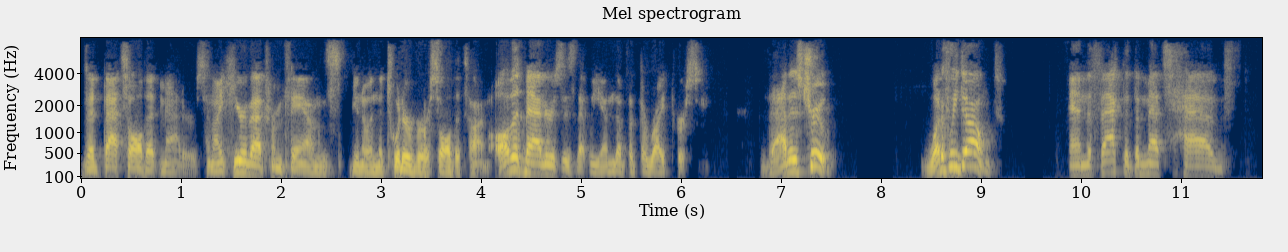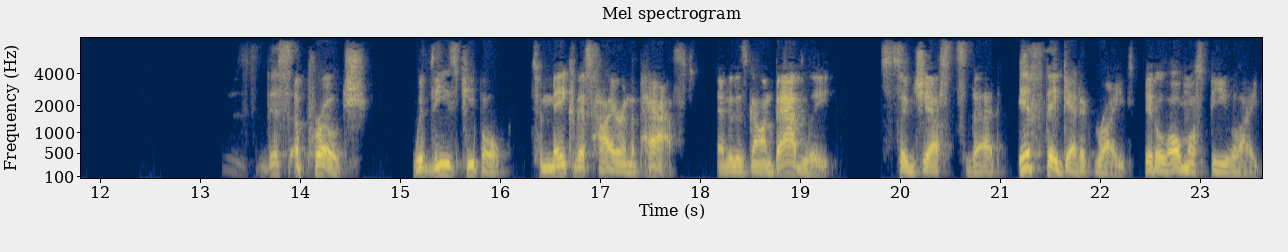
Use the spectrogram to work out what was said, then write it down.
that that's all that matters. And I hear that from fans, you know, in the Twitterverse all the time. All that matters is that we end up with the right person. That is true. What if we don't? And the fact that the Mets have this approach with these people to make this hire in the past, and it has gone badly, suggests that if they get it right, it'll almost be like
